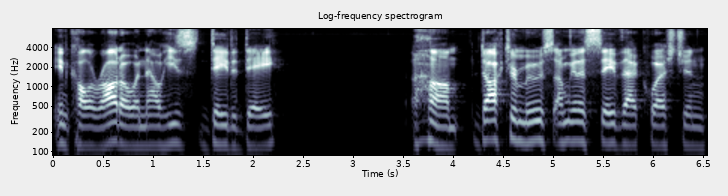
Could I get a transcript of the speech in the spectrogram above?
in Colorado, and now he's day to day. Um, Dr. Moose, I'm going to save that question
